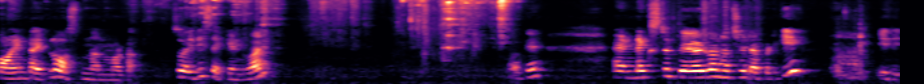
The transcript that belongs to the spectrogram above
కాయిన్ టైప్లో వస్తుంది అనమాట సో ఇది second one okay and next third one వచ్చేటప్పటికి ఇది.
